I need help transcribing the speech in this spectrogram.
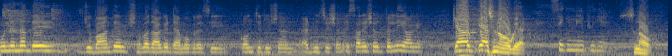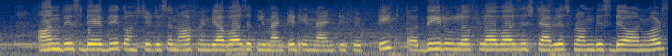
ਹੁਣ ਇਹਨਾਂ ਦੇ ਜ਼ੁਬਾਨ ਤੇ ਸ਼ਬਦ ਆ ਗਏ ਡੈਮੋਕ੍ਰੇਸੀ ਕਨਸਟੀਟਿਊਸ਼ਨ ਐਡਮਿਨਿਸਟ੍ਰੇਸ਼ਨ ਇਹ ਸਾਰੇ ਸ਼ਬਦ ਪਹਿਲਾਂ ਹੀ ਆ ਗਏ क्या क्या सुनाओगे आज? significant सुनाओ On this day, the Constitution of India was implemented in 1950. Uh, the rule of law was established from this day onwards.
